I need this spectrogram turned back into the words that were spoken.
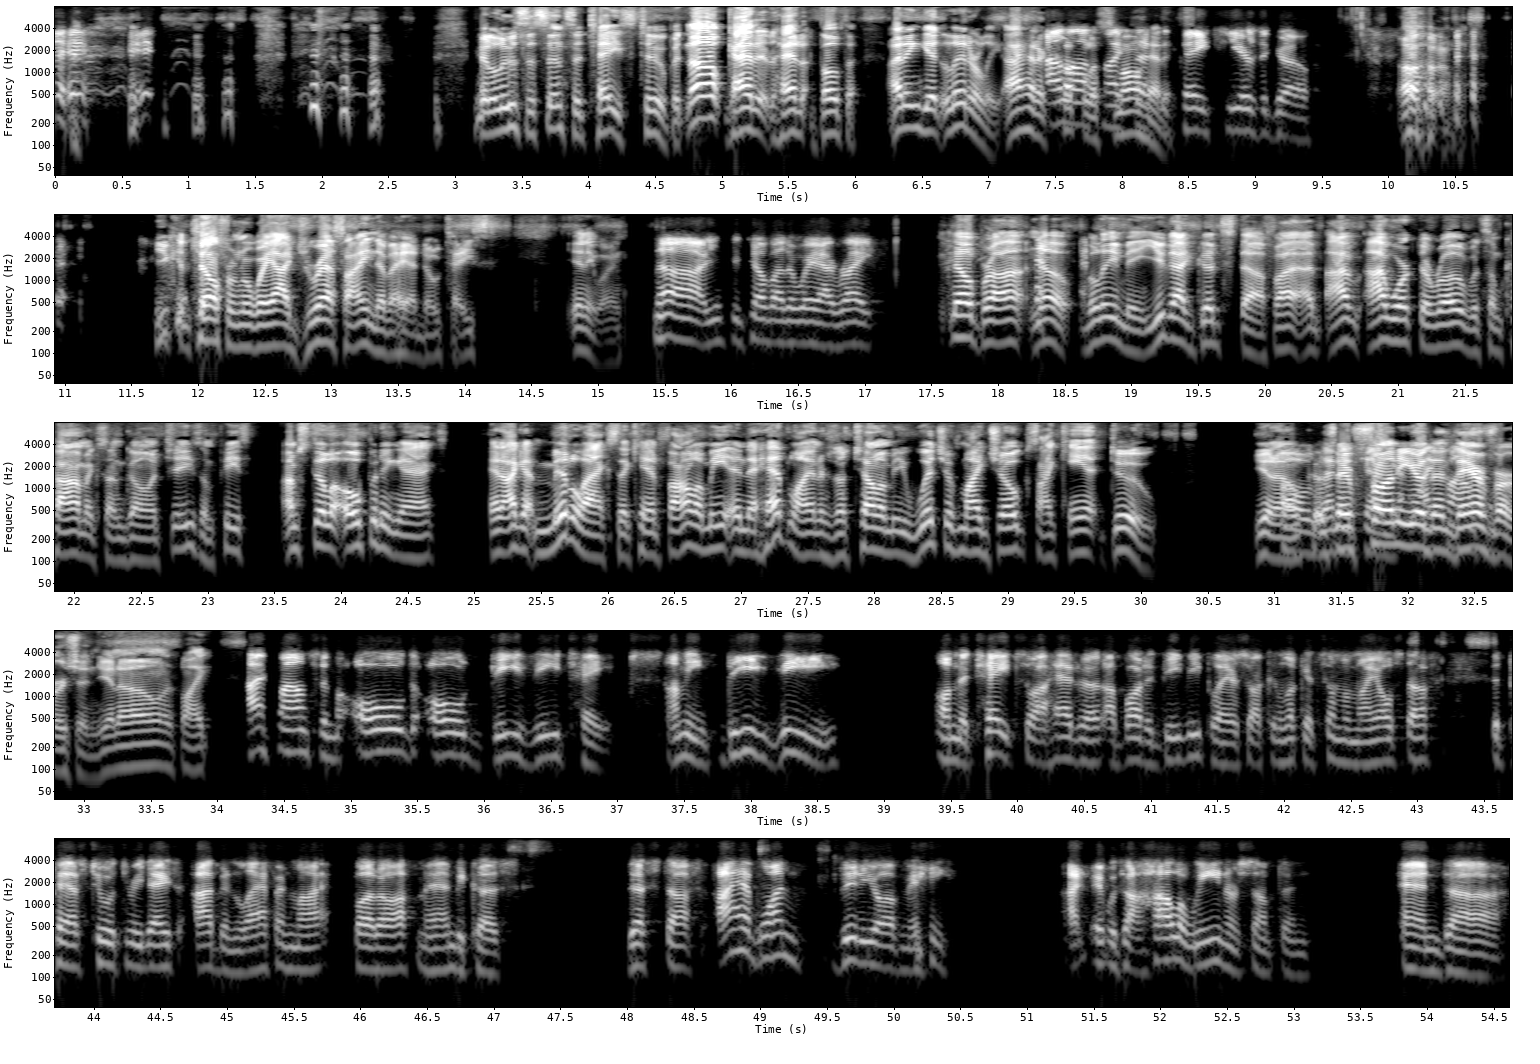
gonna lose the sense of taste too. But no, got it. Had both. I didn't get literally. I had a I couple of small headaches. years ago. Oh, you can tell from the way I dress. I ain't never had no taste. Anyway, No, you can tell by the way I write. No, bro. no. believe me, you got good stuff. I I I worked the road with some comics. I'm going, geez, and peace. I'm still an opening act, and I got middle acts that can't follow me, and the headliners are telling me which of my jokes I can't do. You know, Oh, because me they're tell you, funnier than their some- version. You know, it's like, I found some old, old DV tapes. I mean, DV on the tape. So I had a, I bought a DV player so I can look at some of my old stuff. The past two or three days, I've been laughing my butt off, man, because that stuff. I have one video of me. I, it was a Halloween or something, and uh,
